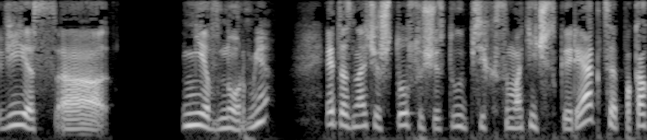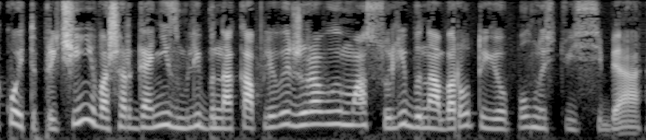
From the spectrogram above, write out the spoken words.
вес а, не в норме, это значит, что существует психосоматическая реакция. По какой-то причине ваш организм либо накапливает жировую массу, либо наоборот ее полностью из себя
